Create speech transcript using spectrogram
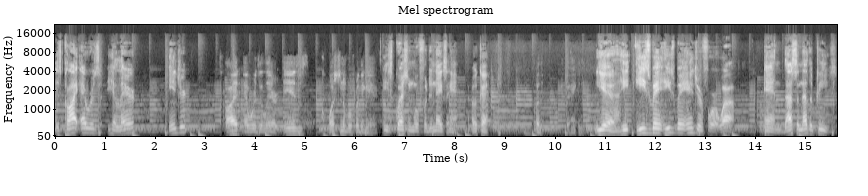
Is Clyde Edwards Helaire injured? Clyde Edwards Helaire is questionable for the game. He's questionable for the next game. Okay. Yeah, he he's been he's been injured for a while, and that's another piece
